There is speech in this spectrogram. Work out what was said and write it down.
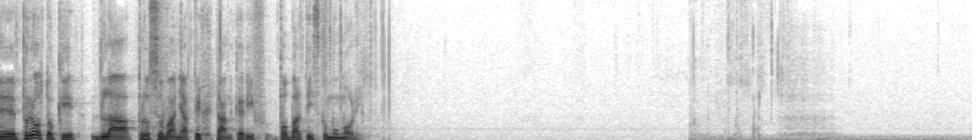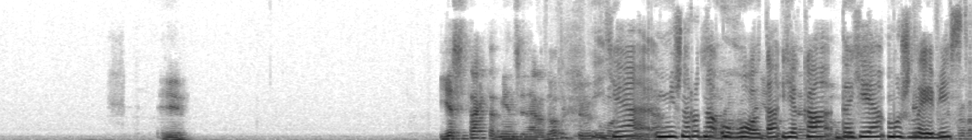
е, протоки для просування тих танкерів по Балтійському морі? Y, Є міжнародна угода, яка дає можливість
